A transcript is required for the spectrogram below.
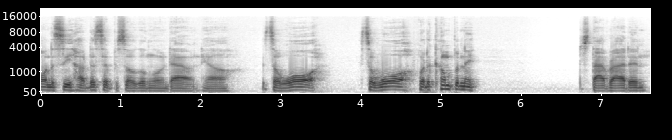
want to see how this episode gonna go down, yo. It's a war. It's a war for the company. Just dive right in.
